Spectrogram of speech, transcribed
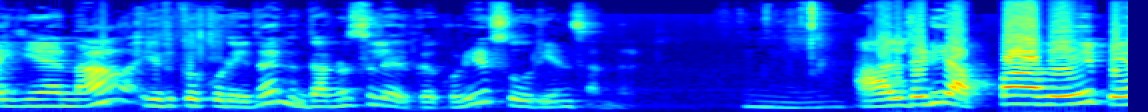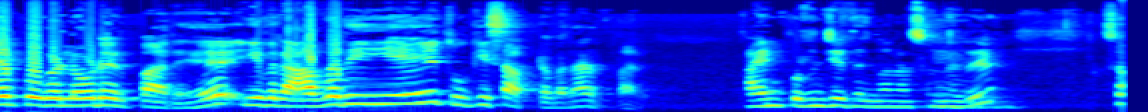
பையனா இருக்கக்கூடியது? இந்த தனுசில் இருக்கக்கூடிய சூரியன் சந்திரன். ஆல்ரெடி அப்பாவே பேர் புகழோடு இருப்பார். இவர் அவரையே தூக்கி சாப்பிட்டவராக இருப்பார். பயன் புரிஞ்சுதுங்களா நான் சொன்னது? ஸோ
